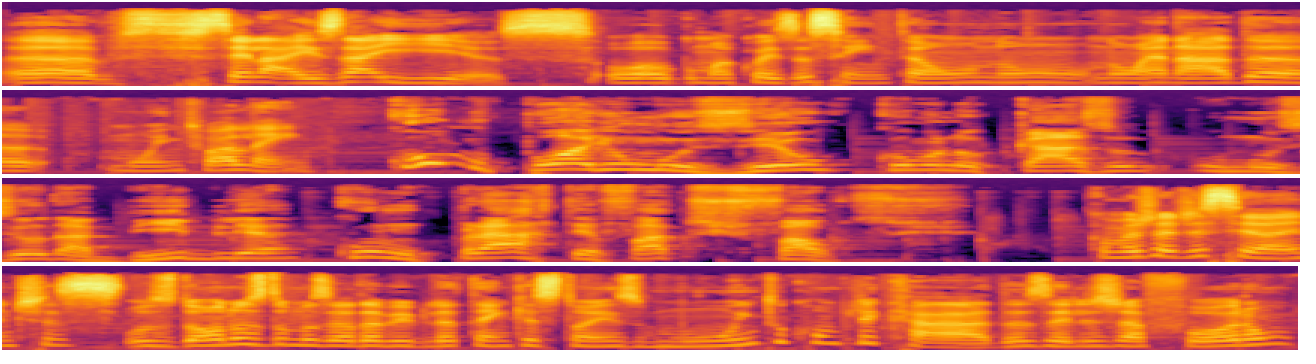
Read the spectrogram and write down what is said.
uh, sei lá, Isaías, ou alguma coisa assim. Então não, não é nada muito além. Como pode um museu, como no caso o Museu da Bíblia, comprar artefatos falsos? Como eu já disse antes, os donos do Museu da Bíblia têm questões muito complicadas. Eles já foram.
